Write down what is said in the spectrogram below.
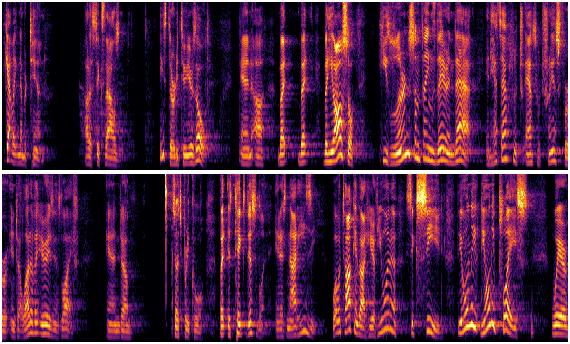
he got like number 10 out of 6,000. He's 32 years old. And, uh, but, but, but he also, he's learned some things there and that and he has to actually, actually transfer into a lot of areas in his life. And um, so it's pretty cool. But it takes discipline, and it's not easy. What we're talking about here, if you want to succeed, the only, the only place where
